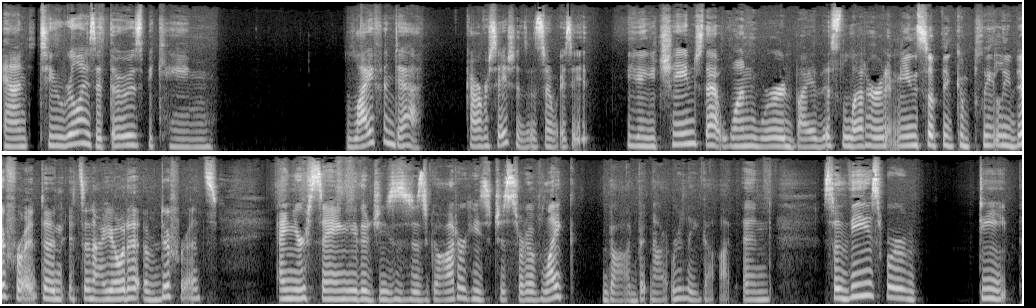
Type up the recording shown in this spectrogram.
And to realize that those became life and death conversations in some ways. It, you know, you change that one word by this letter and it means something completely different, and it's an iota of difference. And you're saying either Jesus is God or he's just sort of like God, but not really God. And so these were deep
